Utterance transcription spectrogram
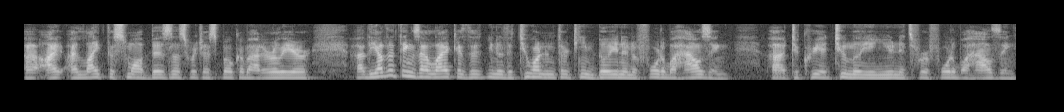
Uh, I, I, like the small business, which I spoke about earlier. Uh, the other things I like is the you know the 213 billion in affordable housing uh, to create 2 million units for affordable housing,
